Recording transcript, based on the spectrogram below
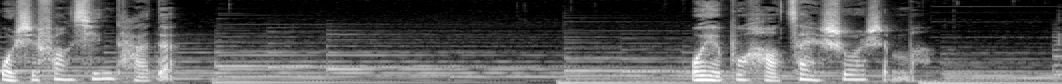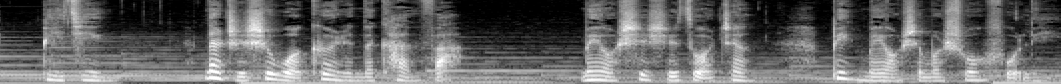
我是放心他的。”我也不好再说什么，毕竟那只是我个人的看法，没有事实佐证，并没有什么说服力。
